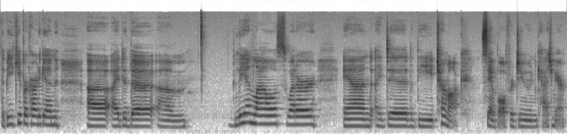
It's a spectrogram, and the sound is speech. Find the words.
the beekeeper cardigan. Uh, I did the um, Lian Lao sweater and I did the Turmock sample for June cashmere.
